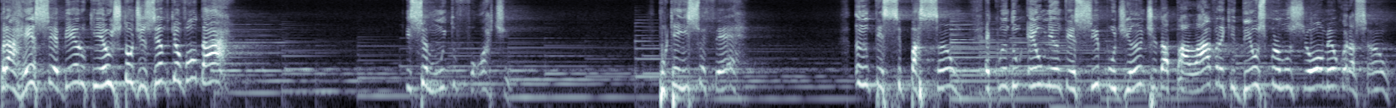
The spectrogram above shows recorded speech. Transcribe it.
para receber o que eu estou dizendo que eu vou dar. Isso é muito forte, porque isso é fé antecipação é quando eu me antecipo diante da palavra que Deus pronunciou ao meu coração.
